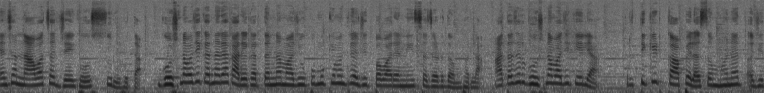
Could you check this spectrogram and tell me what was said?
यांच्या नावाचा जयघोष सुरू होता. घोषणाबाजी करणाऱ्या कार्यकर्त्यांना माजी उपमुख्यमंत्री अजित पवार यांनी सजड दम भरला. आता जर घोषणाबाजी केल्या तर तिकीट कापेल असं म्हणत अजित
